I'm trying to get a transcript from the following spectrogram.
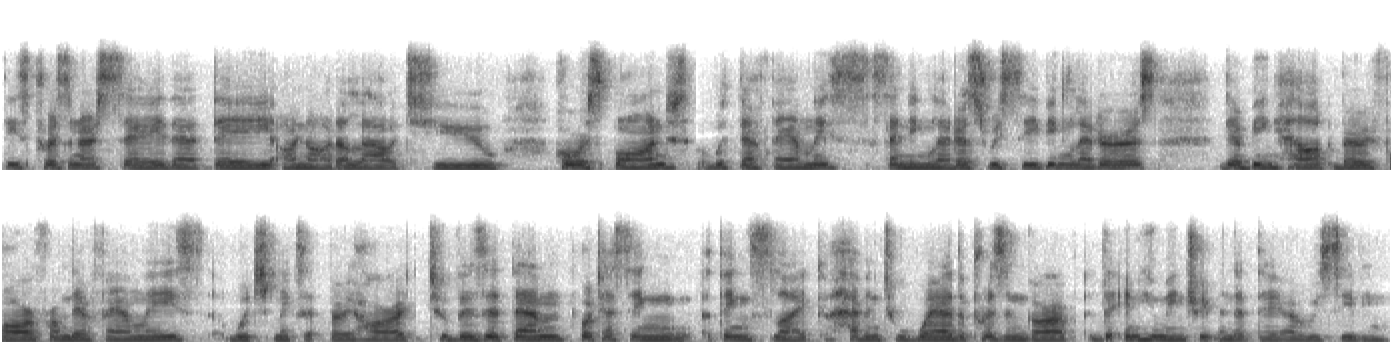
These prisoners say that they are not allowed to correspond with their families, sending letters, receiving letters. They're being held very far from their families, which makes it very hard to visit them, protesting things like having to wear the prison garb, the inhumane treatment that they are receiving.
